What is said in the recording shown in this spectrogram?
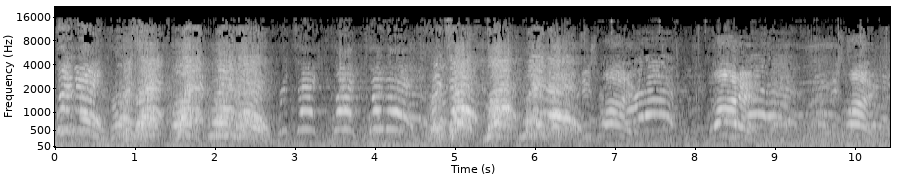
women! Protect black women! Protect black women! Protect black women! These water! Water! These water!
